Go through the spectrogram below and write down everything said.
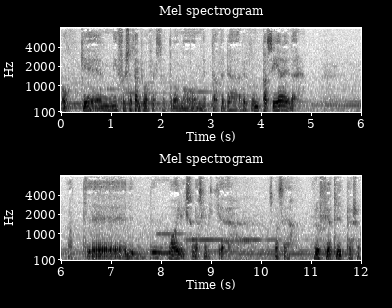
Och eh, min första tanke var faktiskt att det var någon utanför där. De passerade ju där. Att eh, det var ju liksom ganska mycket, vad ska man säga, ruffiga typer som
